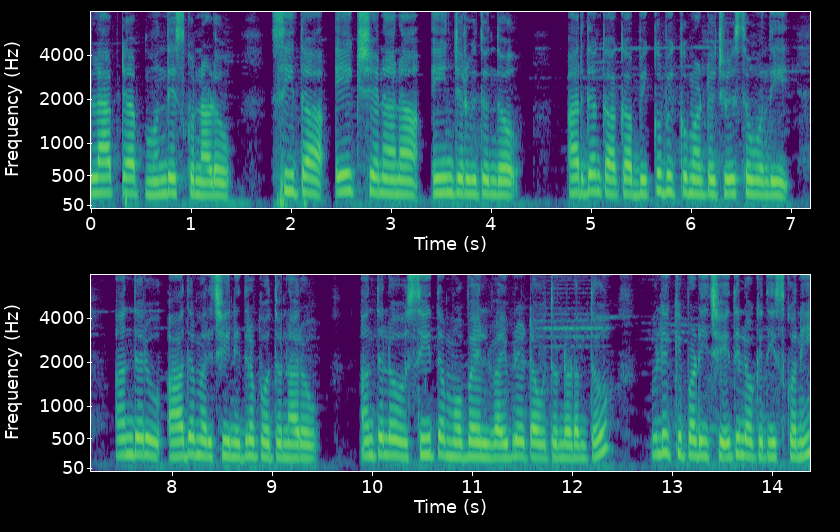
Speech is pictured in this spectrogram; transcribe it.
ల్యాప్టాప్ ముందేసుకున్నాడు. సీత ఏ క్షణాన ఏం జరుగుతుందో అర్థం కాక బిక్కుబిక్కుమంటూ చూస్తూ ఉంది. అందరూ ఆదమరిచి నిద్రపోతున్నారు. అంతలో సీత మొబైల్ వైబ్రేట్ అవుతుండడంతో ఉలిక్కిపడి చేతిలోకి తీసుకొని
